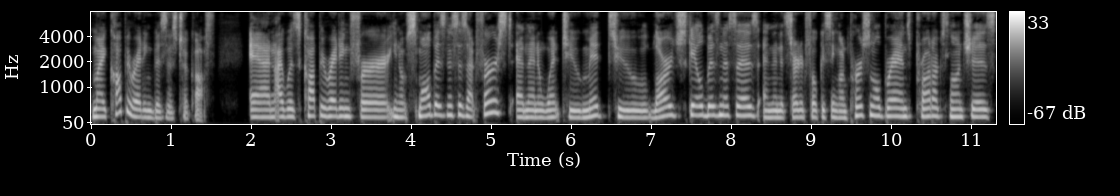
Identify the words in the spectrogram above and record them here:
my copywriting business took off. And I was copywriting for, you know, small businesses at first, and then it went to mid to large scale businesses. And then it started focusing on personal brands, product launches.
